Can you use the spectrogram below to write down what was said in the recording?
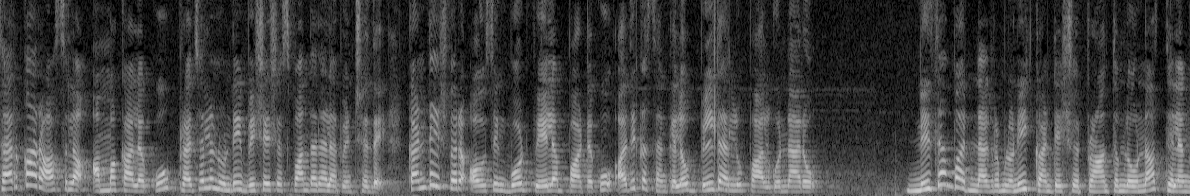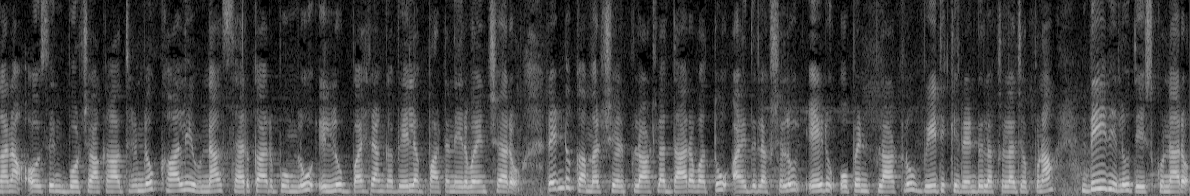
సర్కార్ ఆస్తుల అమ్మకాలకు ప్రజల నుండి విశేష స్పందన లభించింది. కంటేశ్వర్ హౌసింగ్ బోర్డు వేలంపాటకు అధిక సంఖ్యలో బిల్డర్లు పాల్గొన్నారు. నిజామాబాద్ నగరంలోని కంటేశ్వర్ ప్రాంతంలో ఉన్న తెలంగాణ హౌసింగ్ బోర్డు శాఖ ఆధ్వర్యంలో ఖాళీ ఉన్న సర్కారు భూములు ఇల్లు బహిరంగ వేలం పాట నిర్వహించారు. రెండు కమర్షియల్ ప్లాట్ల ధారవత్తు ఐదు లక్షలు ఏడు ఓపెన్ ప్లాట్లు వీటికి రెండు లక్షల చొప్పున డీడీలు తీసుకున్నారు.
